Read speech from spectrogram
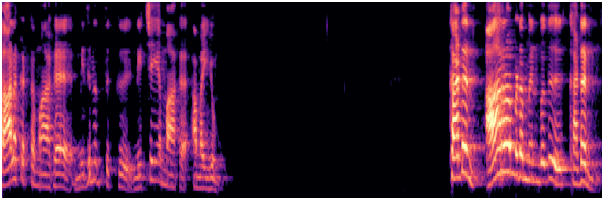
காலகட்டமாக மிதுனத்துக்கு நிச்சயமாக அமையும். கடன். ஆறாம் இடம் என்பது கடன்.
